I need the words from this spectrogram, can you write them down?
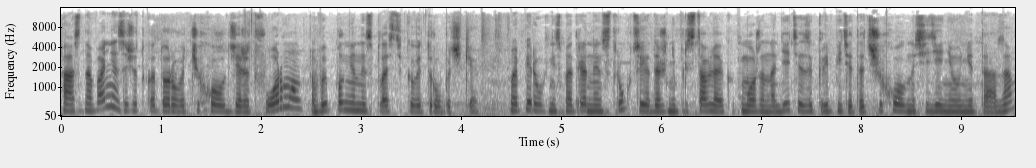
а основание, за счет которого чехол держит форму, выполнен из пластиковой трубочки. Во-первых, несмотря на инструкцию, я даже не представляю, как можно надеть и закрепить этот чехол на сиденье унитаза.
